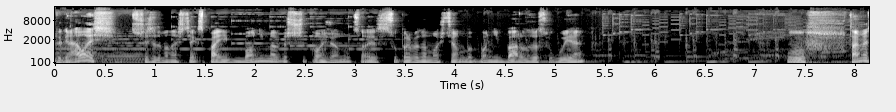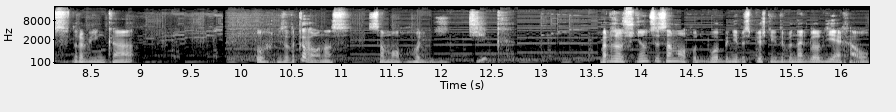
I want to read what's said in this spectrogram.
Wygrałeś 612 expa i Boni ma wyższy poziom, co jest super wiadomością, bo Boni bardzo zasługuje. Uff, tam jest drabinka. Uff, nie zaatakował nas. Samochodzik? Bardzo lśniący samochód. Byłoby niebezpiecznie, gdyby nagle odjechał.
